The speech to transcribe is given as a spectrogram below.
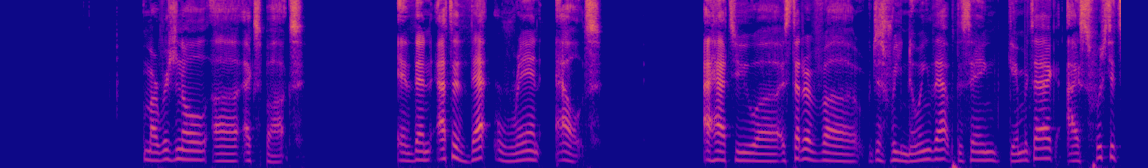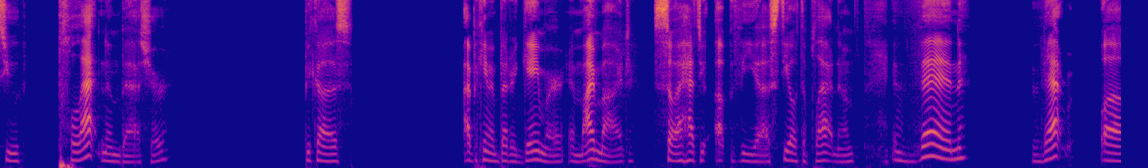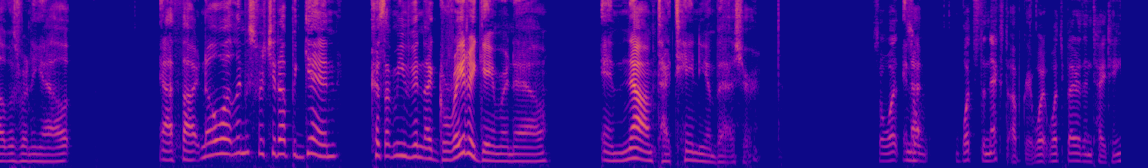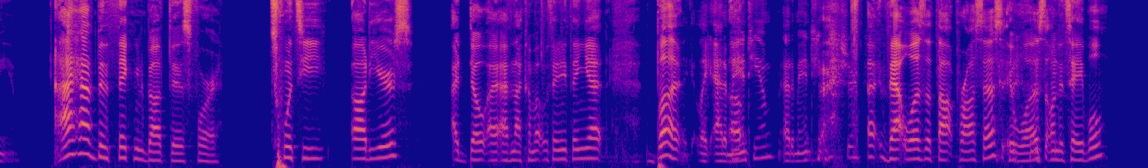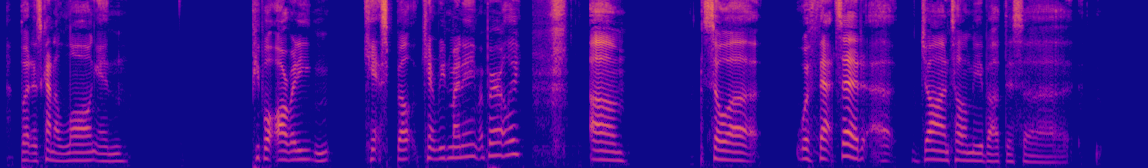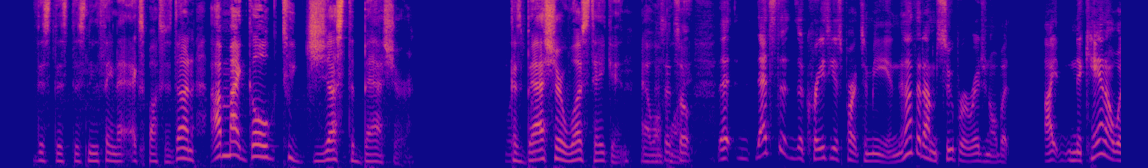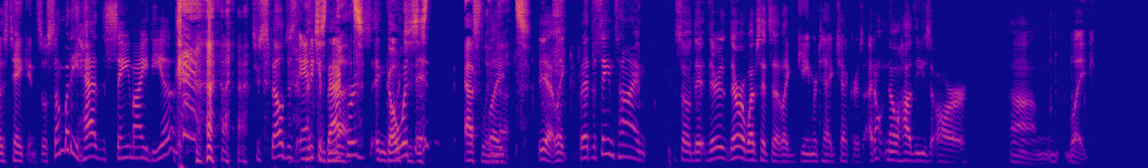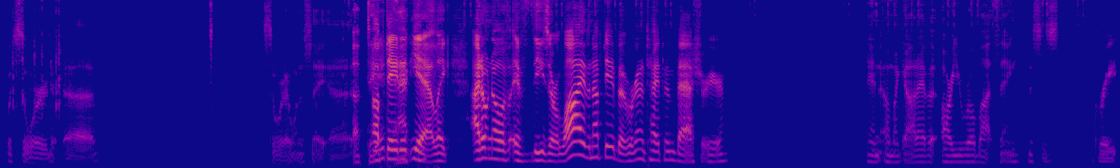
my original uh Xbox. And then after that ran out, I had to uh instead of uh just renewing that with the same gamer tag, I switched it to Platinum Basher because I became a better gamer in my mind. So I had to up the uh, steel to platinum, and then that uh, was running out, and I thought, you know what? Let me switch it up again because I'm even a greater gamer now, and now I'm Titanium Basher. So what? And so I- what's the next upgrade? What what's better than titanium? I have been thinking about this for 20 odd years. I don't, I have not come up with anything yet, but Like, like adamantium, adamantium basher. uh, that was the thought process. It was on the table, but it's kind of long and people already can't spell, can't read my name apparently. Um, so, uh, with that said, uh, John telling me about this, uh, this, this, this new thing that Xbox has done, I might go to just the Basher because Basher was taken at one said, point. so that that's the the craziest part to me, and not that I'm super original, but I Nikana was taken, so somebody had the same idea to spell just Anakin backwards nuts. and go Which with it. Absolutely like- nuts. Yeah, like, but at the same time, so there there there are websites that like gamer tag checkers. I don't know how these are, um, like what's the word? Uh, what's the word I want to say? Uh, Updated, updated. Yeah, like I don't know if if these are live and updated, but we're gonna type in Basher here. And oh my god, I have a Are You Robot thing. This is great,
